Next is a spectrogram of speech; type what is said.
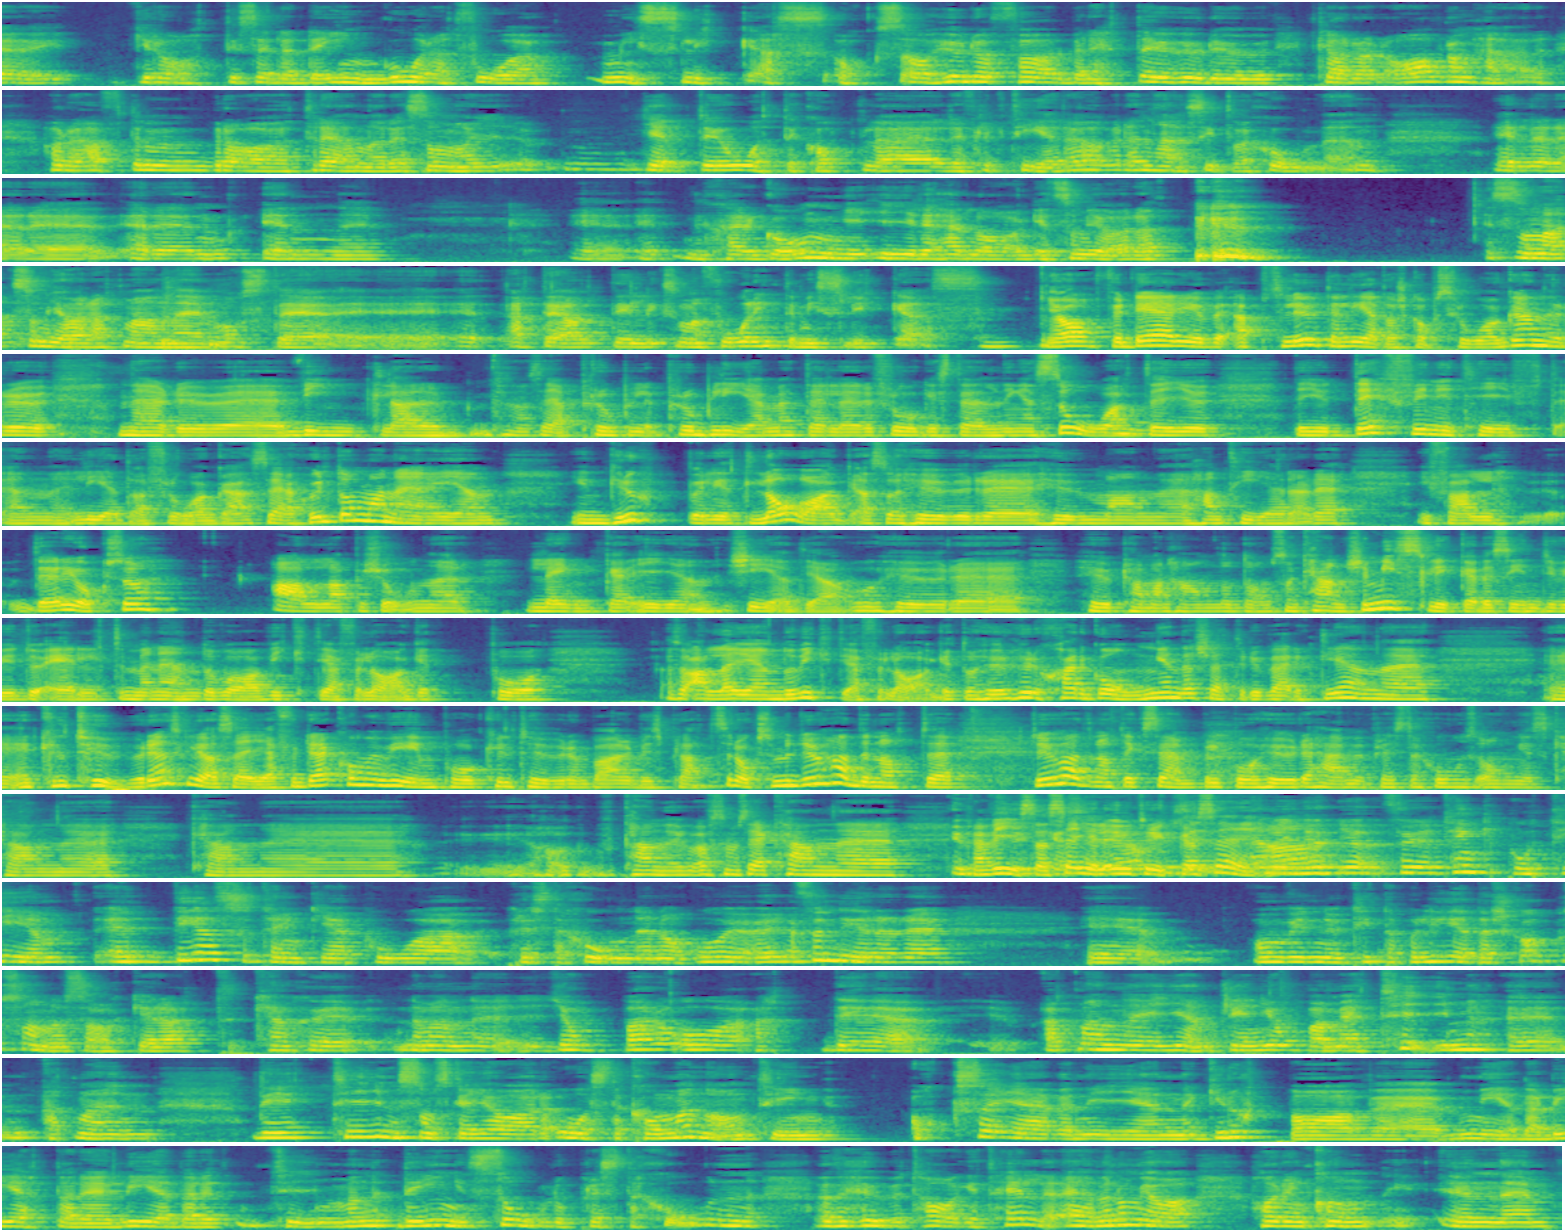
gratis, eller det ingår att få misslyckas också. Hur du har förberett dig och hur du klarar av de här. Har du haft en bra tränare som har hjälpt dig att återkoppla, reflektera över den här situationen? Eller är det, är det en, en, eh, en jargong i det här laget som gör att som, som gör att man eh, måste, eh, att det alltid liksom, man får inte misslyckas. Mm. Ja, för det är ju absolut en ledarskapsfråga när du, när du eh, vinklar säga, problemet eller frågeställningen så. Mm. Att det är, ju, det är ju definitivt en ledarfråga, särskilt om man är i en, i en grupp eller i ett lag, alltså hur, hur man hanterar det ifall, det är ju också alla personer länkar i en kedja och hur, eh, hur tar man hand om de som kanske misslyckades individuellt men ändå var viktiga för laget på Alltså alla är ju ändå viktiga för laget och hur, hur jargongen, där sätter du verkligen eh, eh kulturen skulle jag säga, för där kommer vi in på kulturen på arbetsplatser också. Men du hade något, eh, du hade något exempel på hur det här med prestationsångest kan eh, kan, eh, kan, vad ska man säga, kan, eh, kan visa sig, eller uttrycka ja, sig. Ja. Jag, jag, för jag tänker på tem, eh, dels så tänker jag på prestationen och, och jag, jag funderade eh, om vi nu tittar på ledarskap och sådana saker att kanske när man jobbar och att, det, att man egentligen jobbar med ett team. Att man, det är ett team som ska göra, åstadkomma någonting också även i en grupp av eh, medarbetare, ledare, team. Men det är ingen soloprestation överhuvudtaget heller. Även om jag har en, en eh,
